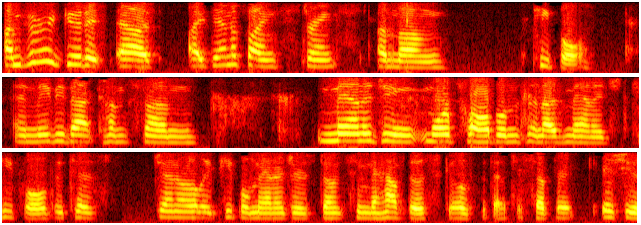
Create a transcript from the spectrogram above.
I'm very good at, at identifying strengths among people, and maybe that comes from managing more problems than I've managed people because generally people managers don't seem to have those skills, but that's a separate issue.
